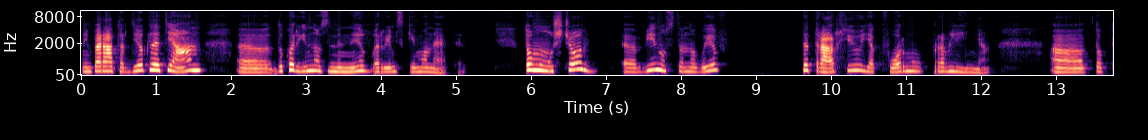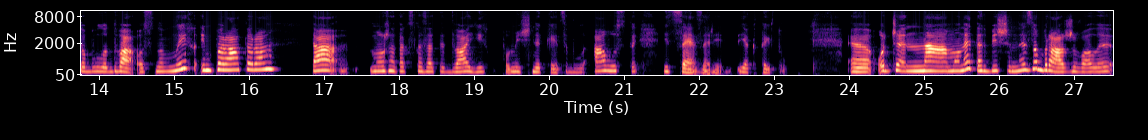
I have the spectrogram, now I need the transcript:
імператор Діоклетіан е, докорінно змінив римські монети, тому що е, він установив тетрархію як форму правління. Тобто було два основних імператора та, можна так сказати, два їх помічники. Це були Августи і Цезарі як титул. Е, Отже, на монетах більше не зображували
